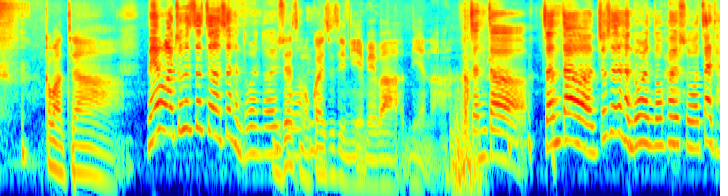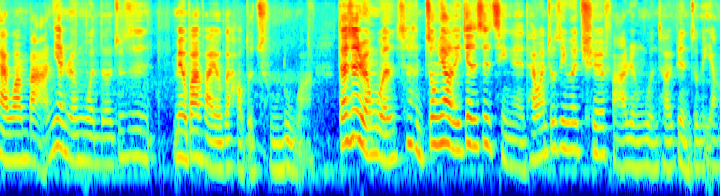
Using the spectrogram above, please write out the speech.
干嘛这样？没有啊，就是这真的是很多人都会说。你再怎么怪自己，你也没办法念啊。真的，真的，就是很多人都会说，在台湾吧，念人文的，就是没有办法有个好的出路啊。但是人文是很重要的一件事情哎，台湾就是因为缺乏人文才会变成这个样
